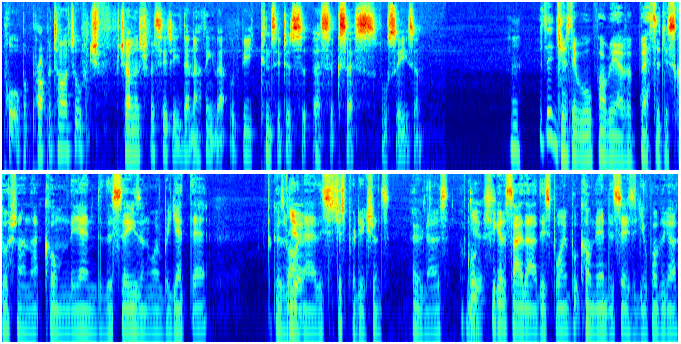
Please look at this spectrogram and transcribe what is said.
put up a proper title ch- challenge for City, then I think that would be considered a successful season. Yeah. It's interesting. We'll probably have a better discussion on that come the end of the season when we get there, because right yeah. now this is just predictions. Who knows? Of course, yes. you're going to say that at this point, but come the end of the season, you'll probably go,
